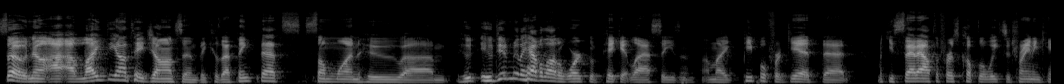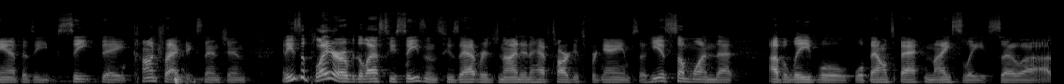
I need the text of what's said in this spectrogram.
So no, I, I, like Diontae Johnson because I think that's someone who, um, who who didn't really have a lot of work with Pickett last season. I'm like people forget that like he sat out the first couple of weeks of training camp as he seeked a contract extension, and he's a player over the last two seasons who's averaged nine and a half targets per game. So he is someone that I believe will will bounce back nicely. So uh,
